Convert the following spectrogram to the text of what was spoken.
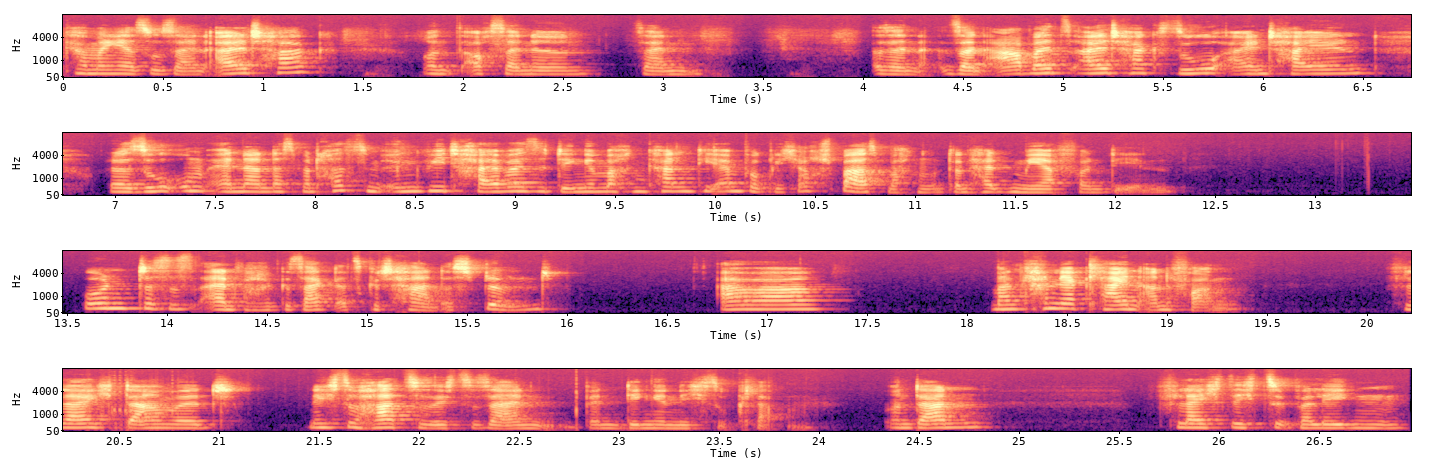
kann man ja so seinen Alltag und auch seine, sein, sein, seinen Arbeitsalltag so einteilen oder so umändern, dass man trotzdem irgendwie teilweise Dinge machen kann, die einem wirklich auch Spaß machen und dann halt mehr von denen. Und das ist einfacher gesagt als getan, das stimmt. Aber man kann ja klein anfangen. Vielleicht damit nicht so hart zu sich zu sein, wenn Dinge nicht so klappen. Und dann vielleicht sich zu überlegen,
